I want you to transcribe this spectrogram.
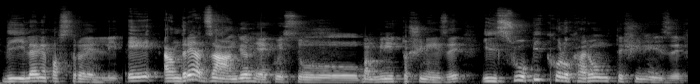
di Ilenia Pastrelli. E Andrea Zhang, che è questo bambinetto cinese, il suo piccolo caronte cinese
